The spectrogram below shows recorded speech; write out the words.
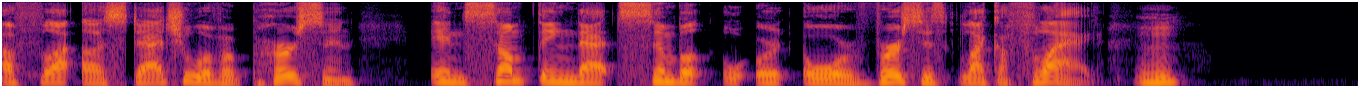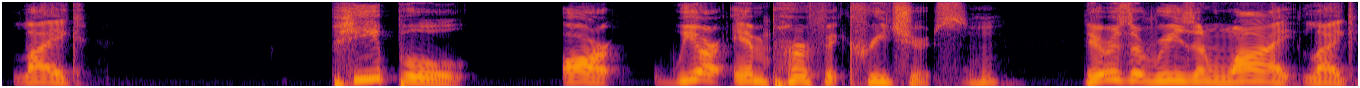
a, fla- a statue of a person and something that symbol or or, or versus like a flag Mhm. like people are we are imperfect creatures. Mhm. there is a reason why like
